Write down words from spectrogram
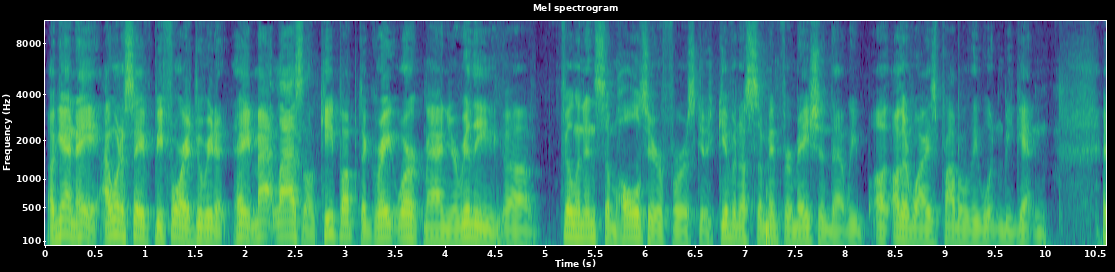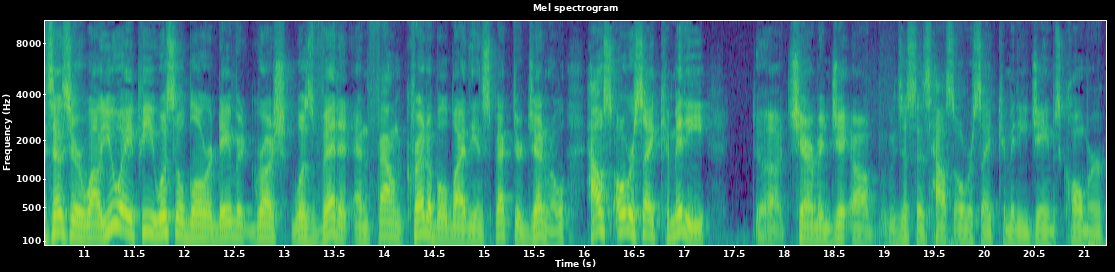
Again, hey, I want to say before I do read it, hey, Matt Laslo, keep up the great work, man. You're really uh, filling in some holes here for us, giving us some information that we otherwise probably wouldn't be getting. It says here while UAP whistleblower David Grusch was vetted and found credible by the Inspector General, House Oversight Committee uh, Chairman, uh, just says House Oversight Committee James Comer,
